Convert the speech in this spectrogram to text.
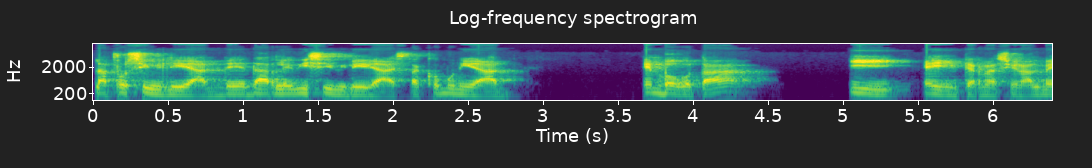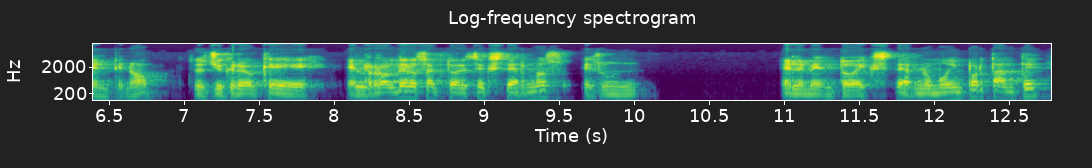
la posibilidad de darle visibilidad a esta comunidad en Bogotá y, e internacionalmente, ¿no? Entonces yo creo que el rol de los actores externos es un elemento externo muy importante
